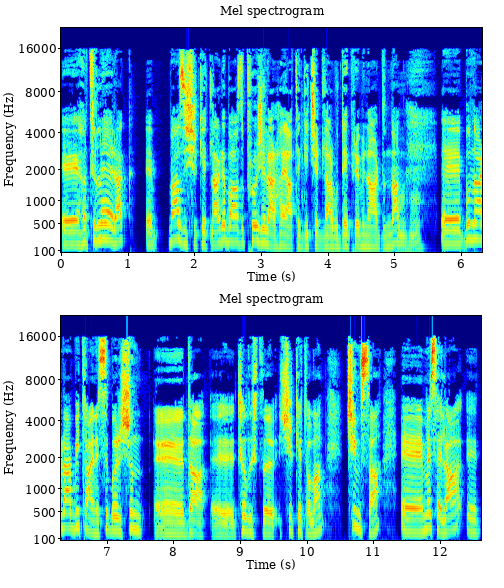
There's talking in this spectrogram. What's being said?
e, hatırlayarak e, bazı şirketlerde bazı projeler hayata geçirdiler bu depremin ardından. E, bunlardan bir tanesi Barış'ın e, da e, çalıştığı şirket olan Çimsa. E, mesela e,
